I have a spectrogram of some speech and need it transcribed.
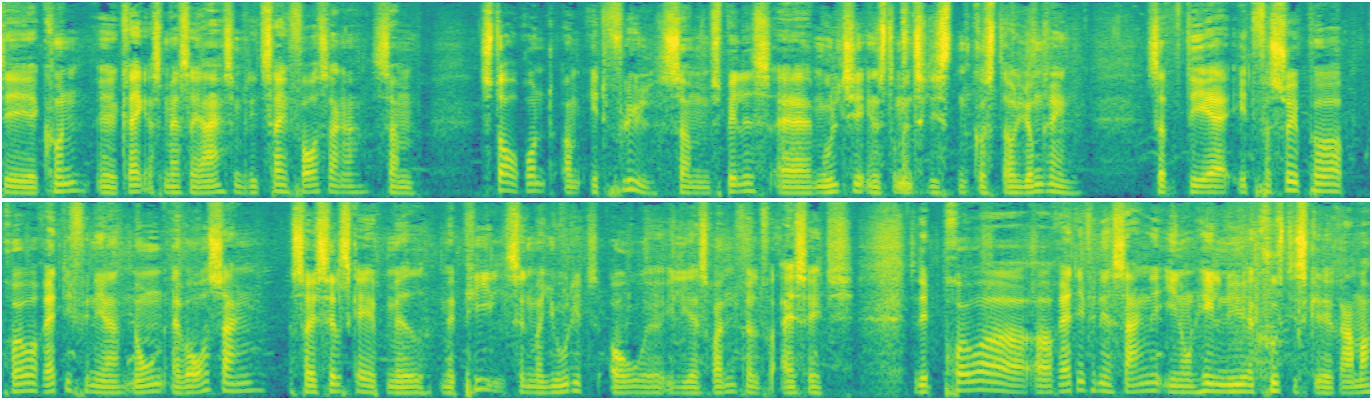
det kun øh, Gregers, Mads og jeg, som er de tre forsanger, som står rundt om et flyl, som spilles af multiinstrumentalisten Gustav Ljunggren. Så det er et forsøg på at prøve at redefinere nogle af vores sange, og så i selskab med, med Pil, Selma Judith og øh, Elias Rønnefeldt fra Ice Age. Så det prøver at redefinere sangene i nogle helt nye akustiske rammer,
